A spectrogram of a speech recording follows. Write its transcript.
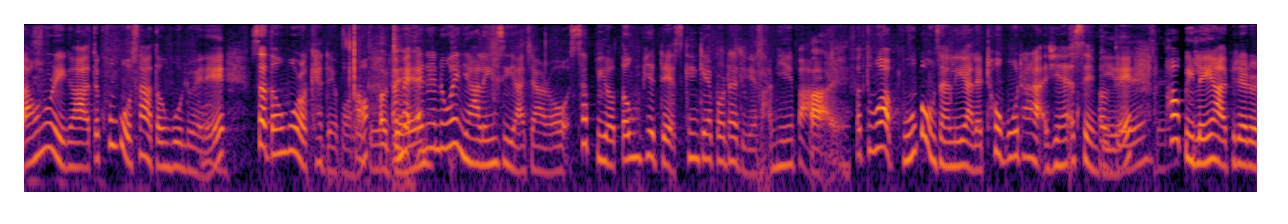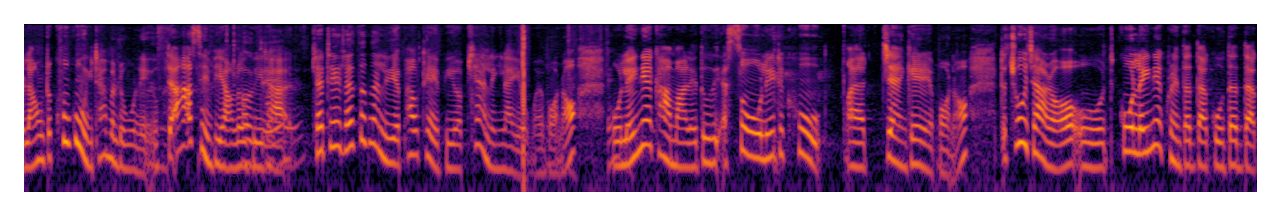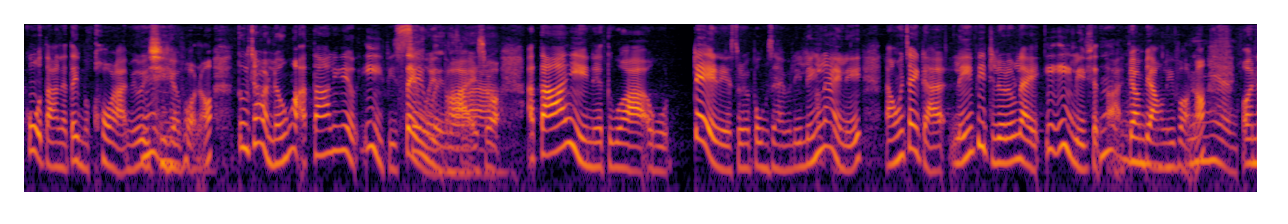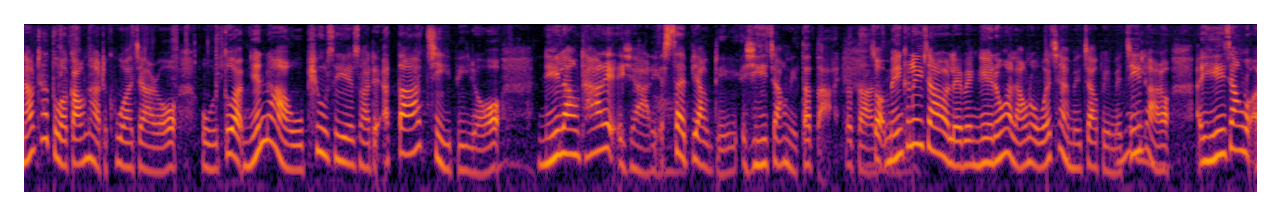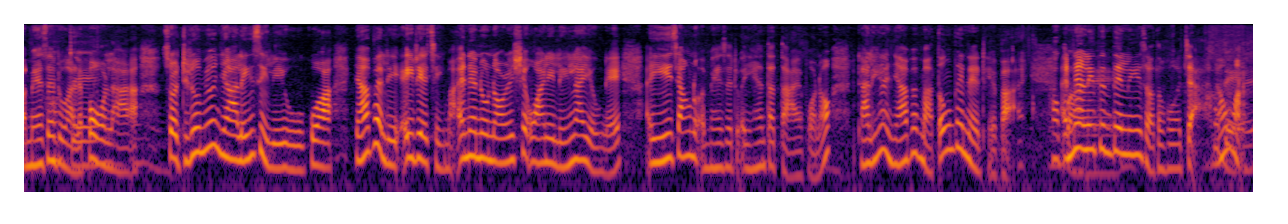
လောင်းတို့တွေကတစ်ခုကိုစသုံးဖို့လွယ်တယ်ဆက်သုံးဖို့တော့ခက်တယ်ပေါ့နော်ဟုတ်တယ်ဒါပေမဲ့ NNO ရဲ့ညာလိမ့်စီကကြတော့ဆက်ပြီးတော့သုံးဖြစ်တဲ့ skin care product တွေထဲမှာအမြဲပါပါတယ်။သူကဘူးပုံစံလေးကလည်းထုတ်ပိုးထားတာအရင်အဆင်ပြေတယ်ဟုတ်တယ်။ဖောက်ပြီးလိမ့်ရဖြစ်တဲ့အတွက်လောင်းတစ်ခုခုကြီးထပ်မလို့နေဘူး။တအားအဆင်ပြေအောင်လုပ်ပေးထားဟုတ်လက်ထဲလက်သက်သက်လေးတွေဖောက်ထည့်ပြီးတော့ဖြန့်လိမ့်လိုက်ရုံပဲပေါ့နော်။ဟိုလိမ့်တဲ့ခါမှာလည်းသူဒီအစိုးလေးတစ်ခု အဲကြံခဲ့တယ်ပေါ့နော်။တချို့ကြတော့ဟိုကိုလိမ့်တဲ့ green တက်တက်ကိုတက်တက်ကိုအသားနဲ့တိတ်မခေါ်တာမျိုးတွေရှိရပေါ့နော်။သူကြတော့လုံးဝအသားလေးတွေကိုအီးပြီးစိတ်ဝင်သွားတယ်ဆိုတော့အသားရည်နဲ့ तू ကဟို တဲ့တယ်ဆိုတဲ့ပုံစံမျိုးလေးလိမ့်လိုက်လေလောင်းကြိုက်တာလိမ့်ပြီးဒီလိုလုပ်လိုက်ရင်အီအီလေးဖြစ်သွားတယ်ပြောင်ပြောင်လေးပေါ့နော်မြင့်မြင့်ဟောနောက်ထပ် तू ကကောင်းတာတစ်ခုကကြတော့ဟို तू ကမျက်နှာကိုဖြူစေရဆိုတာတဲ့အသားကြည်ပြီးတော့နေလောင်ထားတဲ့အရာတွေအဆက်ပြောက်တွေအရေးချောင်းတွေတတ်တာတတ်တာဆိုတော့ main ကလေးကြတော့လည်းပဲငယ်တုန်းကလောင်းတော့ဝက်ချံပဲကြောက်ပေမဲ့ကြီးလာတော့အရေးချောင်းတော့အမဲစက်တို့ကလည်းပေါ်လာတာဆိုတော့ဒီလိုမျိုးညာလိမ့်စီလေးကိုကိုကညာဘက်လေးအိတ်တဲ့ချိန်မှာ NNO Nourishing Oil လေးလိမ့်လိုက်ရုံနဲ့အရေးချောင်းတို့အမဲစက်တို့အရန်တတ်တာရယ်ပေါ့နော်ဒါလေးကညာဘက်မှာသုံးသင့်တဲ့ထဲပါတယ်ဟုတ်ပါအနံ့လေးတင်းတင်းလေးဆိုတော့သဘောကျတယ်နော်မဟုတ်တယ်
